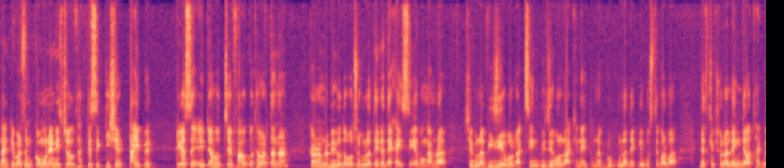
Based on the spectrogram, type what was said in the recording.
নাইনটি পার্সেন্ট কমনে নিশ্চয়তা থাকতেছে কিসের? টাইপের ঠিক আছে? এটা হচ্ছে ফাউ কথাবার্তা না। কারণ আমরা বিগত বছরগুলোতে এটা দেখাইছি এবং আমরা সেগুলো ভিজিবল রাখছি ইনভিজিবল রাখি নাই। তোমরা গ্রুপগুলো দেখলেই বুঝতে পারবা। ডেসক্রিপশনে লিঙ্ক দেওয়া থাকবে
